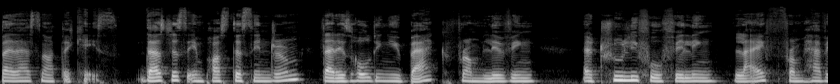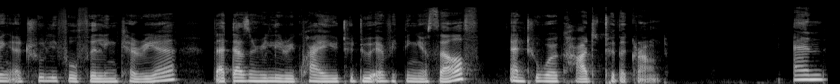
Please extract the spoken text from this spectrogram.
But that's not the case. That's just imposter syndrome that is holding you back from living a truly fulfilling life, from having a truly fulfilling career that doesn't really require you to do everything yourself and to work hard to the ground. And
